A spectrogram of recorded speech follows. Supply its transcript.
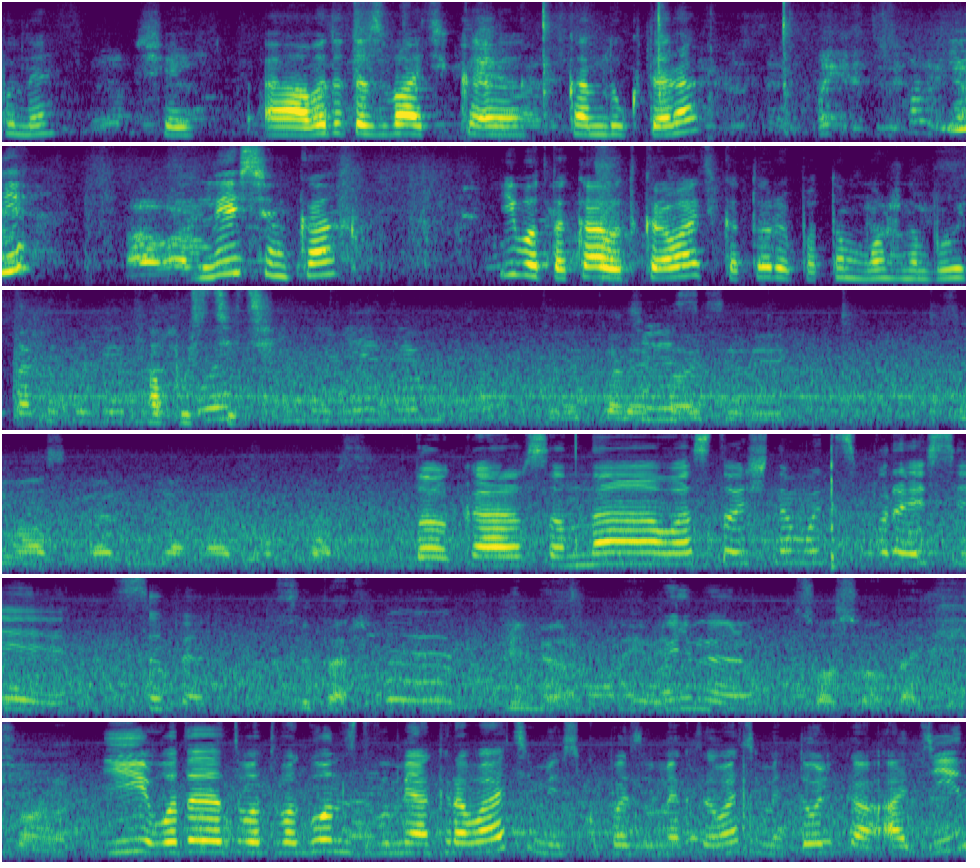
Bu ne? Şey. а, вот это звать к- кондуктора. И лесенка. И вот такая вот кровать, которую потом можно будет опустить. До Карса на Восточном экспрессе. Супер. Süper. Bilmiyorum. Bilmiyorum. Sosu belki sonra. И вот этот вот вагон с двумя кроватями, с купе с двумя кроватями, только один.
